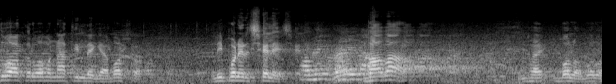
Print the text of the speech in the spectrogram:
দোয়া করব আমার নাতির লেগে। বস। রিপনের ছেলে। বাবা। ভাই, বলো বলো।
